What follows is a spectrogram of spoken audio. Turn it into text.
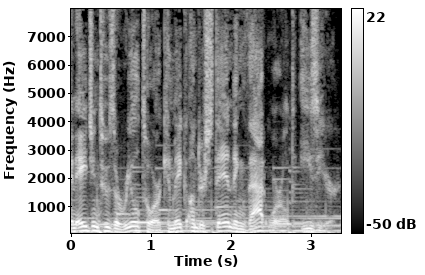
An agent who's a Realtor can make understanding that world easier.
